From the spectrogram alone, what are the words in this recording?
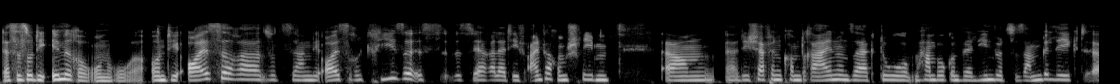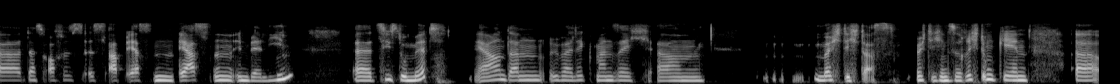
das ist so die innere Unruhe. Und die äußere, sozusagen die äußere Krise ist, ist ja relativ einfach umschrieben. Ähm, äh, die Chefin kommt rein und sagt, du, Hamburg und Berlin wird zusammengelegt. Äh, das Office ist ab 1.1. in Berlin. Äh, ziehst du mit? Ja, und dann überlegt man sich, ähm, möchte ich das? Möchte ich in diese Richtung gehen? Äh,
